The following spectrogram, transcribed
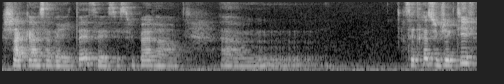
chacun sa vérité, c'est super. c'est très subjectif.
